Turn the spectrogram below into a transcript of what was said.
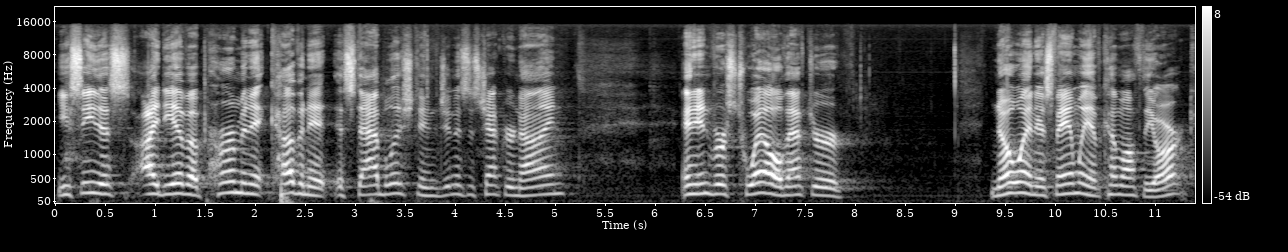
you see this idea of a permanent covenant established in Genesis chapter 9. And in verse 12, after Noah and his family have come off the ark,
